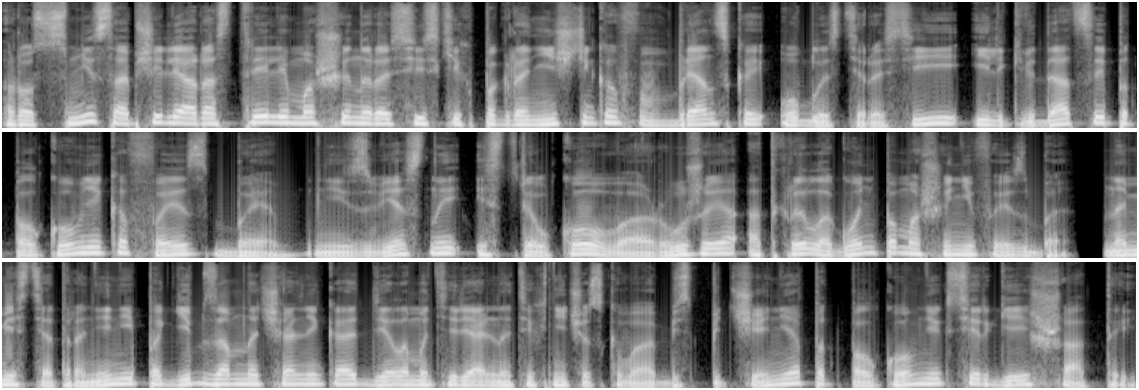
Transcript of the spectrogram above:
Россми сообщили о расстреле машины российских пограничников в Брянской области России и ликвидации подполковника ФСБ. Неизвестный из стрелкового оружия открыл огонь по машине ФСБ. На месте от ранений погиб замначальника отдела материально-технического обеспечения подполковник Сергей Шатый.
